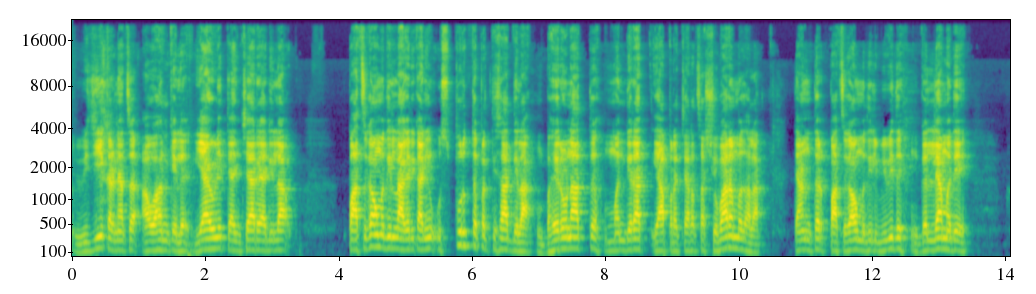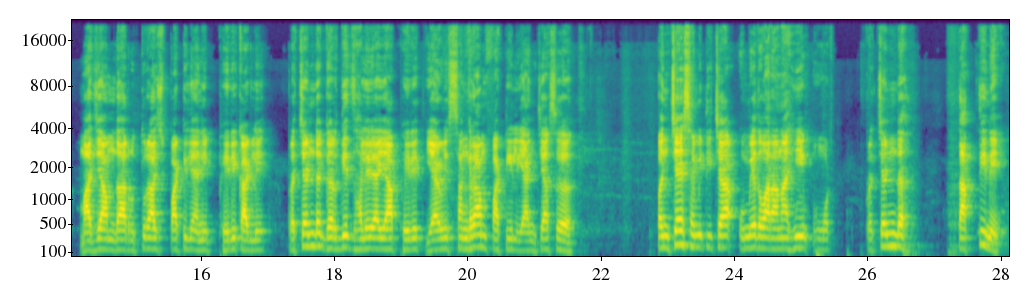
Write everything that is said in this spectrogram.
विजयी करण्याचं आवाहन केलं. यावेळी त्यांच्या रॅलीला पाचगावमधील नागरिकांनी उत्स्फूर्त प्रतिसाद दिला. भैरवनाथ मंदिरात या प्रचाराचा शुभारंभ झाला. त्यानंतर पाचगावमधील विविध गल्ल्यामध्ये माजी आमदार ऋतुराज पाटील यांनी फेरी काढली. प्रचंड गर्दीत झालेल्या या फेरीत यावेळी संग्राम पाटील यांच्यासह पंचायत समितीच्या उमेदवारांनाही मो प्रचंड ताकदीने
